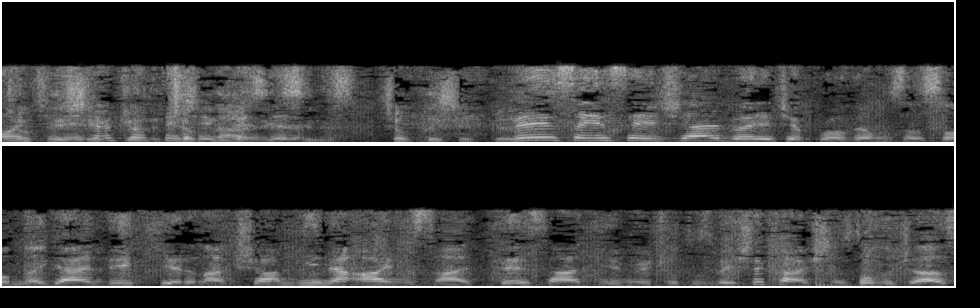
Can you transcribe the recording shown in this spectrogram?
Onun çok için vereceğim. teşekkür Çok ederim. Çok teşekkür ederim. naziksiniz. Çok teşekkür ederim. Ve sayın seyirciler böylece programımızın sonuna geldik. Yarın akşam yine aynı saatte saat 23.35'te karşınızda olacağız.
